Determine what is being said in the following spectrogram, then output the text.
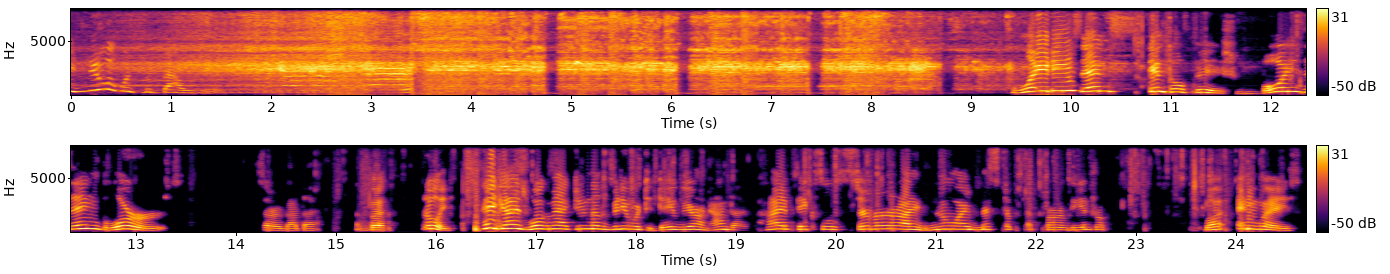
I knew it was the Bowser. Ladies and skintlefish, boys and blurs. Sorry about that. But really, hey guys, welcome back to another video where today we are on the Hypixel server. I know I messed up that part of the intro. But anyways,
